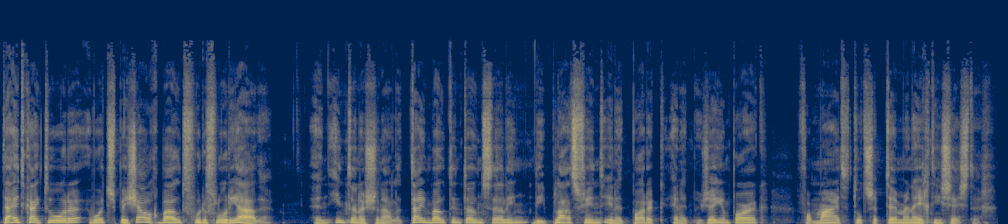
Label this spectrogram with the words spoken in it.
De uitkijktoren wordt speciaal gebouwd voor de Floriade, een internationale tuinbouwtentoonstelling die plaatsvindt in het park en het museumpark van maart tot september 1960.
